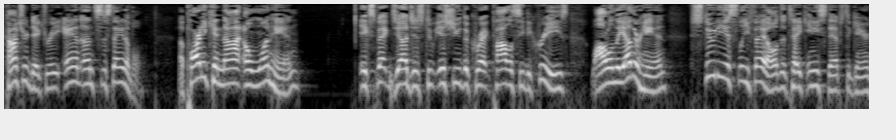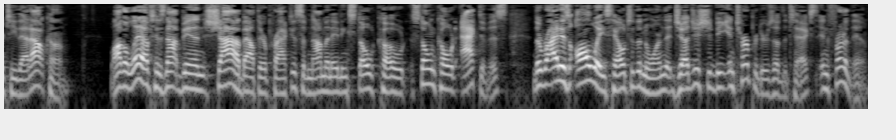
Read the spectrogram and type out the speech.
contradictory and unsustainable. A party cannot, on one hand, expect judges to issue the correct policy decrees, while on the other hand, studiously fail to take any steps to guarantee that outcome. While the left has not been shy about their practice of nominating stone cold, stone cold activists, the right has always held to the norm that judges should be interpreters of the text in front of them,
